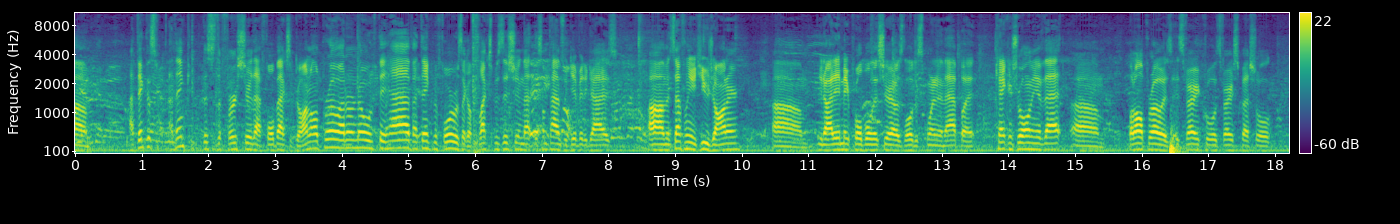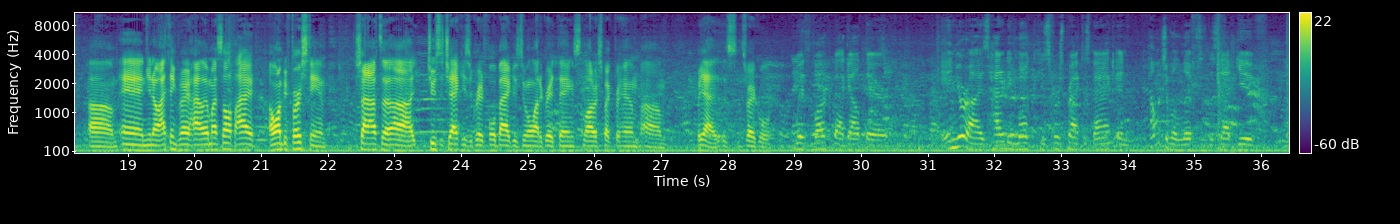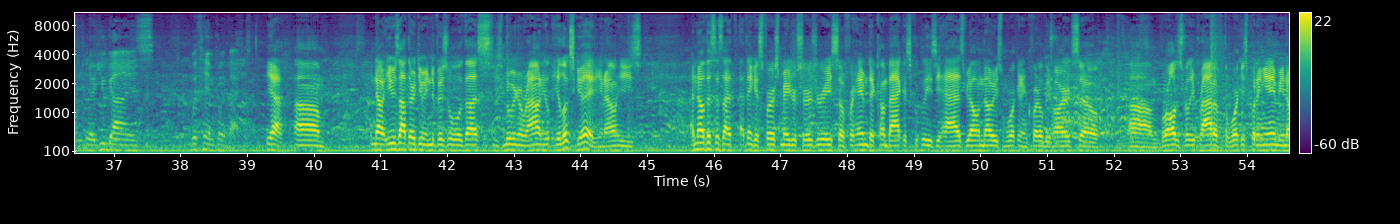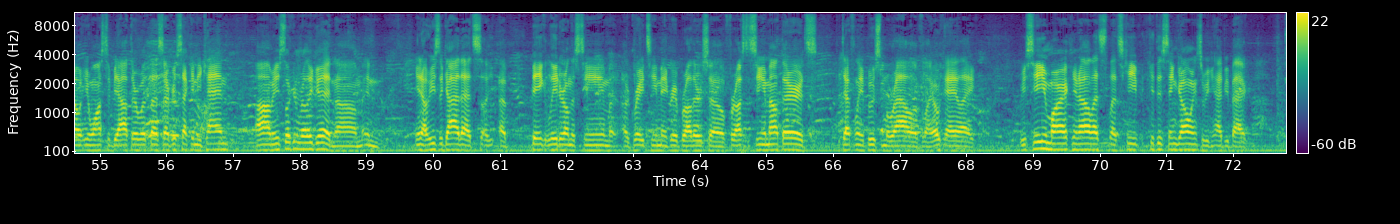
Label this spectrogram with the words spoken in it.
Um, I think this. I think this is the first year that fullbacks have gone all pro. I don't know if they have. I think before it was like a flex position that sometimes we give it to guys. Um, it's definitely a huge honor. Um, you know, I didn't make Pro Bowl this year. I was a little disappointed in that, but can't control any of that. Um, but all pro is, very cool. It's very special. Um, and you know, I think very highly of myself. I, I want to be first team. Shout out to uh, Juszczyk. He's a great fullback. He's doing a lot of great things. A lot of respect for him. But yeah, it's, it's very cool. With Mark back out there, in your eyes, how did he look his first practice back, and how much of a lift does that give you know you guys with him coming back? Yeah, um, you know he was out there doing individual with us. He's moving around. He, he looks good. You know he's. I know this is I, I think his first major surgery, so for him to come back as quickly as he has, we all know he's been working incredibly hard. So um, we're all just really proud of the work he's putting in. You know he wants to be out there with us every second he can. Um, he's looking really good, um, and you know he's a guy that's a, a big leader on this team, a great teammate, great brother. So for us to see him out there, it's definitely a boost in morale of like, okay, like we see you, Mark. You know, let's let's keep get this thing going so we can have you back.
